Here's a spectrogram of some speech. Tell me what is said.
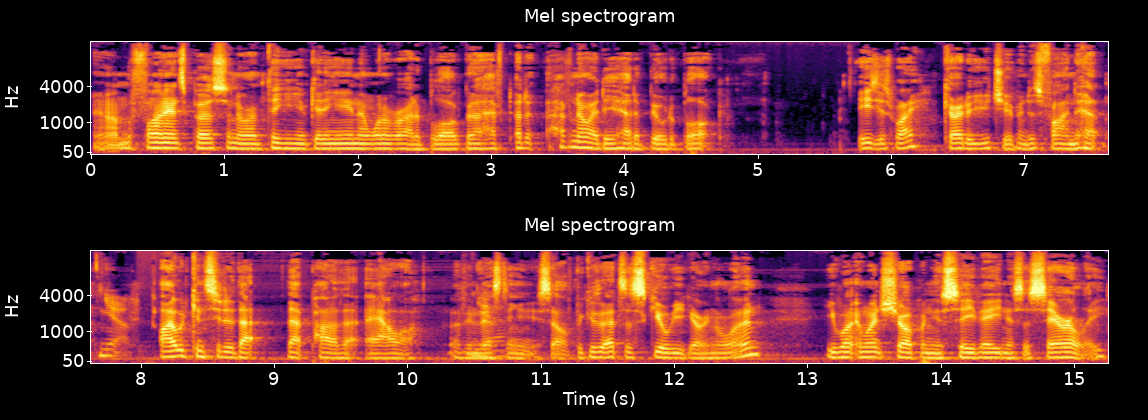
"I'm a finance person, or I'm thinking of getting in. I want to write a blog, but I have I have no idea how to build a blog." Easiest way: go to YouTube and just find out. yeah I would consider that that part of that hour of investing in yourself because that's a skill you're going to learn. You won't, it won't show up on your CV necessarily,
